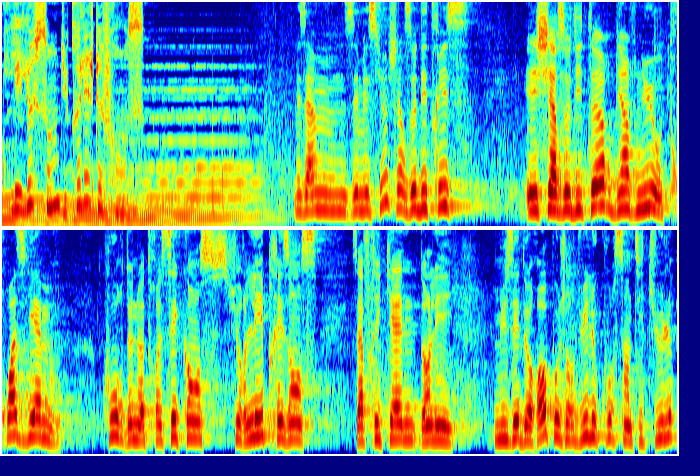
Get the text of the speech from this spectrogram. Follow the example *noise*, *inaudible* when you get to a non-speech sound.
Les leçons du Collège de France. Mesdames et messieurs, chères auditrices et chers auditeurs, bienvenue au troisième cours de notre séquence sur les présences africaines dans les musées d'Europe. Aujourd'hui, le cours s'intitule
